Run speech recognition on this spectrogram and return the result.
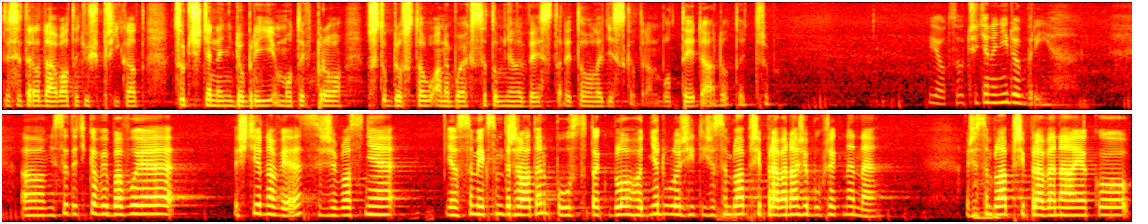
Ty si teda dával teď už příklad, co určitě není dobrý motiv pro vstup do vztahu, anebo jak jste to měli vy z tady toho hlediska, teda, nebo ty dá do teď třeba? Jo, co určitě není dobrý. Mně se teďka vybavuje ještě jedna věc, že vlastně já jsem, jak jsem držela ten půst, tak bylo hodně důležité, že jsem byla připravena, že Bůh řekne ne že jsem byla připravená jako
